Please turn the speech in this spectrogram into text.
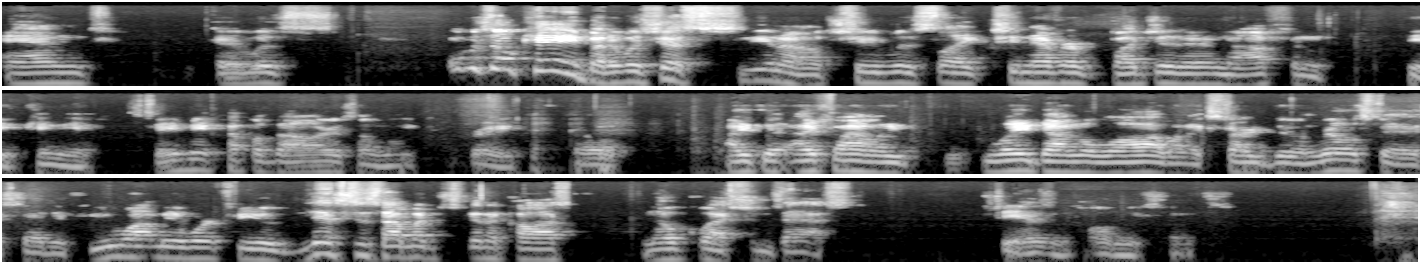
and it was it was okay, but it was just you know she was like she never budgeted enough and "Hey, can you save me a couple dollars? I'm like, great. So I, th- I finally laid down the law when I started doing real estate. I said, if you want me to work for you, this is how much it's going to cost. No questions asked. She hasn't called me since.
